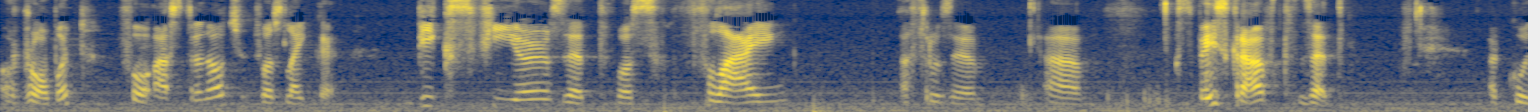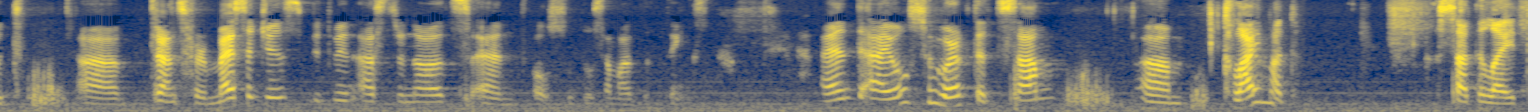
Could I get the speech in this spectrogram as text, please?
a robot for astronauts. It was like a big sphere that was flying uh, through the um, spacecraft that uh, could uh, transfer messages between astronauts and also do some other things. And I also worked at some um, climate satellite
